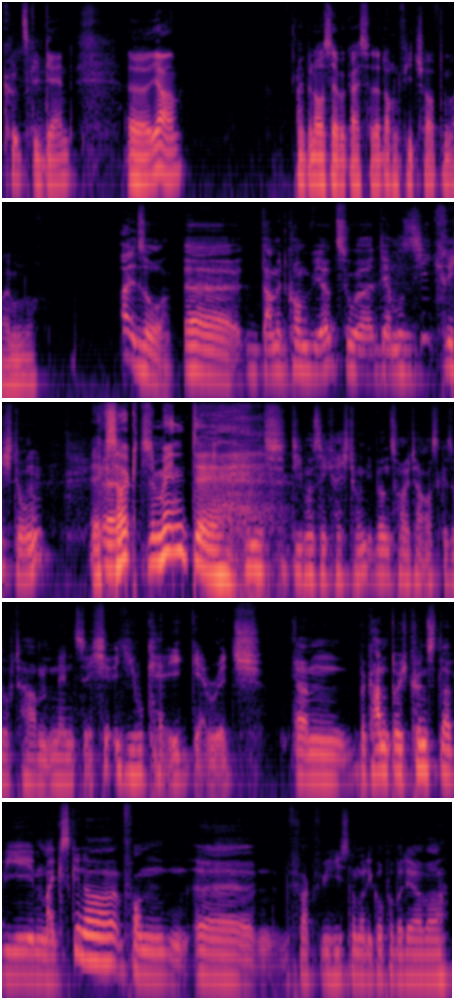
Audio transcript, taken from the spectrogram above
Kurz gegähnt. Äh, ja. Ich bin auch sehr begeistert. Er hat auch ein Feature auf dem Album noch. Also, äh, damit kommen wir zu der Musikrichtung. Exaktamente. Und die Musikrichtung, die wir uns heute ausgesucht haben, nennt sich UK Garage. Ähm, bekannt durch Künstler wie Mike Skinner von, äh, fuck, wie hieß nochmal die Gruppe, bei der er war?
